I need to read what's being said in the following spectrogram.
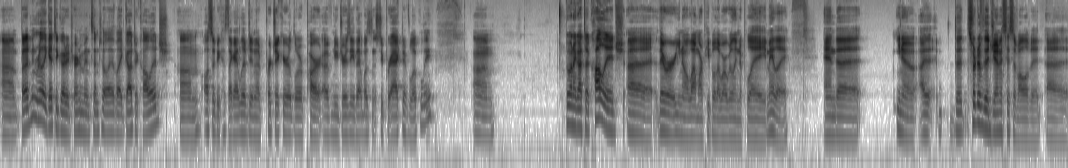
um, but I didn't really get to go to tournaments until I like got to college. Um, also because like I lived in a particular part of New Jersey that wasn't super active locally. Um, but when I got to college, uh, there were you know a lot more people that were willing to play melee, and uh, you know I the sort of the genesis of all of it uh,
